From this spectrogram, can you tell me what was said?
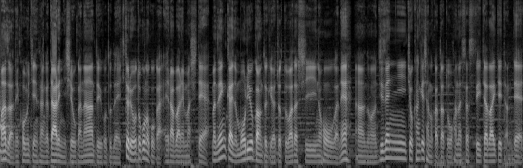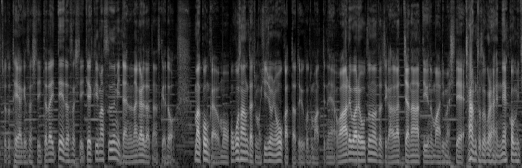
まずはね、コミチンさんが誰にしようかなということで、一人男の子が選ばれまして、まあ、前回の盛岡の時はちょっと私の方がね、あの、事前に一応関係者の方とお話しさせていただいてたんで、ちょっと手あげさせていただいて、出させていただきますみたいな流れだったんですけど、まあ今回はもうお子さんたちも非常に多かったということもあってね、我々大人たちが上がっちゃなっていうのもありまして、ちゃんとそこら辺ね、コミチン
